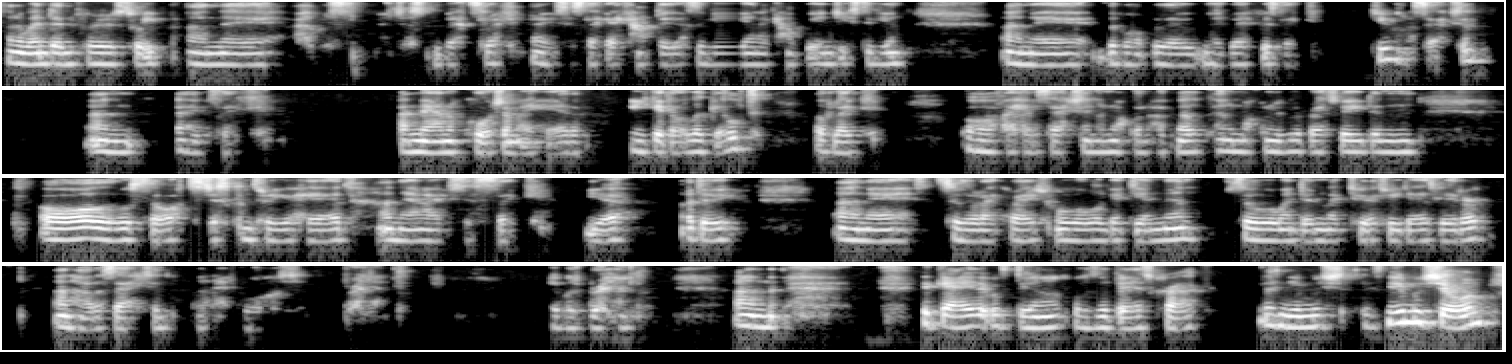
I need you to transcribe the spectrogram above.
And I went in for a sweep, and uh, I was just in bits. Like I was just like, I can't do this again. I can't be induced again. And uh, the, the midwife was like, "Do you want a section?" And I was like, and then of course in my head you get all the guilt of like, oh, if I have a section, I'm not going to have milk, and I'm not going to be able to breastfeed, and all those thoughts just come through your head. And then I was just like, yeah, I do. And uh, so they're like, right, well, we'll get you in then. So I went in like two or three days later and had a section, and it was brilliant. It was brilliant. And the guy that was doing it was the best crack. His name was his name was Sean.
